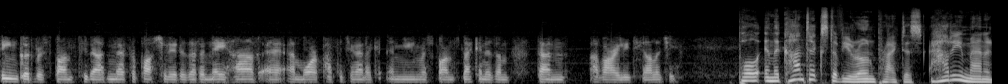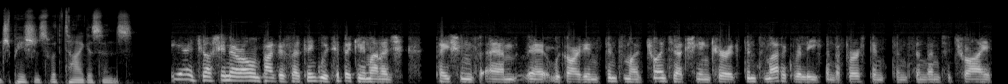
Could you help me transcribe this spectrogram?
seen good response to that, and therefore postulated that it may have a, a more pathogenic immune response mechanism than a viral etiology. Paul, in the context of your own practice, how do you manage patients with Thygeson's? Yeah, Josh, in our own practice, I think we typically manage patients um, uh, regarding symptomatic, trying to actually encourage symptomatic relief in the first instance and then to try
